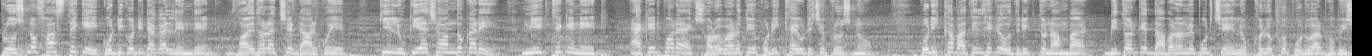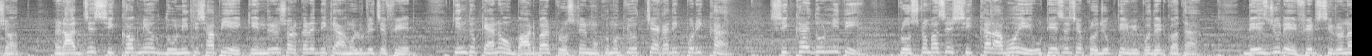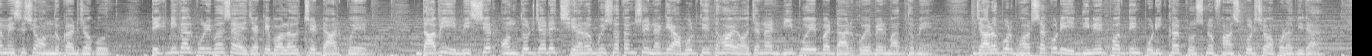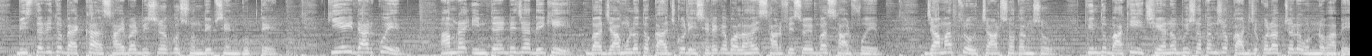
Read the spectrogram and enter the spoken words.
প্রশ্ন ফাঁস থেকে কোটি কোটি টাকার লেনদেন, ভয় ধরাচ্ছে ডার্ক ওয়েব। কি লুকিয়ে আছে অন্ধকারে? নিট থেকে নেট। একের পর এক সর্বভারতীয় পরীক্ষায় উঠেছে প্রশ্ন। পরীক্ষা বাতিল থেকে অতিরিক্ত নাম্বার। বিতর্কের দাবানলে পড়ছে লক্ষ লক্ষ পড়ুয়ার ভবিষ্যৎ। রাজ্যের শিক্ষক নিয়োগ দুর্নীতি ছাপিয়ে কেন্দ্রীয় সরকারের দিকে আঙুল উঠেছে ফের। কিন্তু কেন বারবার প্রশ্নের মুখোমুখি হচ্ছে একাধিক পরীক্ষা? শিক্ষায় দুর্নীতি? প্রশ্নবাসের শিক্ষার আবহেই উঠে এসেছে প্রযুক্তির বিপদের কথা। দেশজুড়ে ফের শিরোনামে এসেছে অন্ধকার জগৎ টেকনিক্যাল পরিভাষায় যাকে বলা হচ্ছে ডার্ক ওয়েব দাবি, বিশ্বের অন্তর্জালের ছিয়ানব্বই শতাংশই নাকি আবর্তিত হয় অজানা ডিপ ওয়েব বা ডার্ক ওয়েবের মাধ্যমে, যার ওপর ভরসা করে দিনের পর দিন পরীক্ষার প্রশ্ন ফাঁস করছে অপরাধীরা। বিস্তারিত ব্যাখ্যা সাইবার বিশেষজ্ঞ সন্দীপ সেনগুপ্তের। কি এই ডার্ক ওয়েব আমরা ইন্টারনেটে যা দেখি বা যা মূলত কাজ করি সেটাকে বলা হয় সার্ফেস ওয়েব বা সার্ফ ওয়েব যা মাত্র চার শতাংশ, কিন্তু বাকি ছিয়ানব্বই শতাংশ কার্যকলাপ চলে অন্যভাবে,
